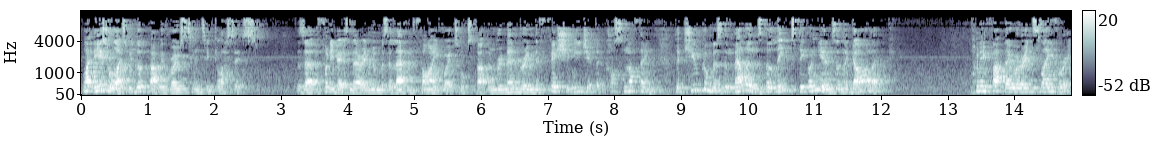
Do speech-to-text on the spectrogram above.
Like the Israelites, we look back with rose-tinted glasses. There's a funny bit, isn't there, in Numbers 11.5 where it talks about them remembering the fish in Egypt that cost nothing, the cucumbers, the melons, the leeks, the onions and the garlic. When in fact they were in slavery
